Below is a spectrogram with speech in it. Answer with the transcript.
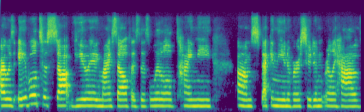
I was able to stop viewing myself as this little tiny um, speck in the universe who didn't really have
